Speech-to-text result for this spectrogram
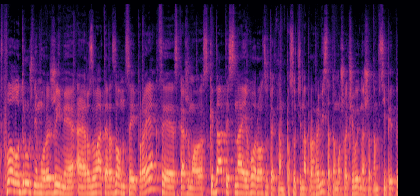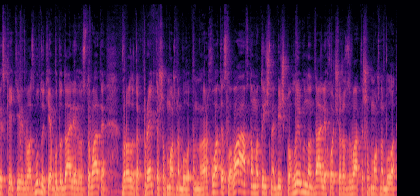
в полудружньому режимі е, розвивати разом цей проект, е, скажімо, скидатись на його розвиток там по суті на програміста, тому що очевидно, що там всі підписки, які від вас будуть, я буду далі інвестувати в розвиток проекту, щоб можна було там рахувати слова автоматично, більш поглиблено. Далі хочу розвивати, щоб можна було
